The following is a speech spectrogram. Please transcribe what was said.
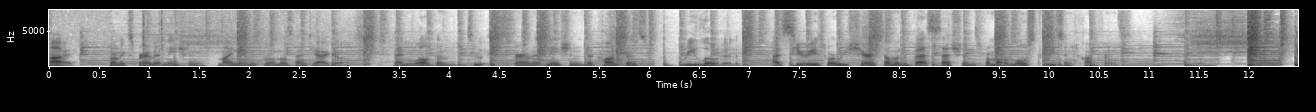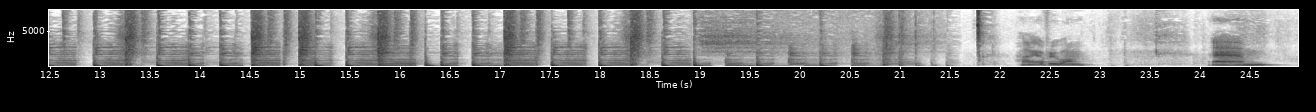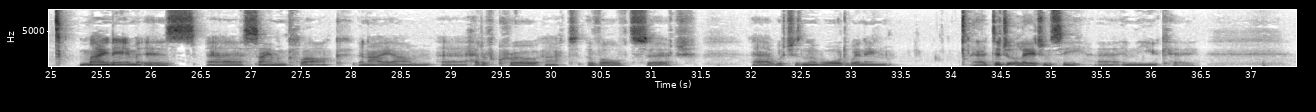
Hi, from Experiment Nation, my name is Rommil Santiago, and welcome to Experiment Nation The Conference Reloaded, a series where we share some of the best sessions from our most recent conference. Hi everyone. Um, my name is uh, Simon Clark, and I am uh, head of CRO at Evolved Search, uh, which is an award winning uh, digital agency uh, in the UK.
